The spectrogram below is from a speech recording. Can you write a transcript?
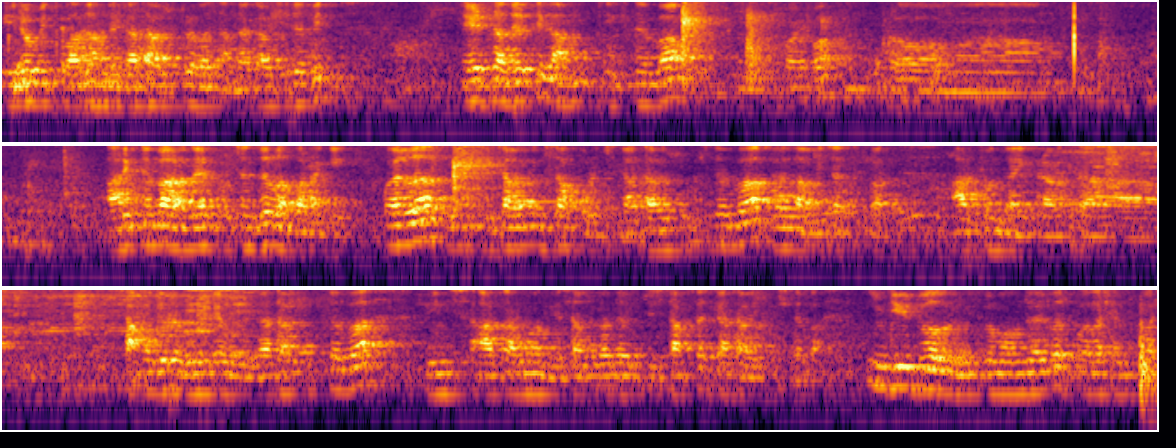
პირობით ვადამდე გათავისუფლებასთან დაკავშირებით ერთადერთი რამ იქნება ხო რომ არ იქნება არანაირ პროცენტზე ლაპარაკი. ყველა იმსახურებს გათავისუფლება, ყველა ვისაც თქვა არ ქონდა იქ რაღაცა საფუძვლებელი გათავისუფლება, ვინც არ წარმოადგენს საზოგადოებისთვის საფრთხეს გათავისუფლება. ინდივიდუალური მიდგომა უნდა იყოს ყველა შემთხვევაში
